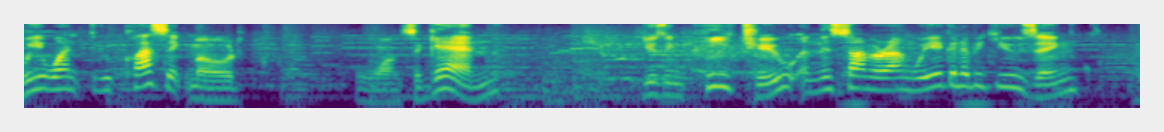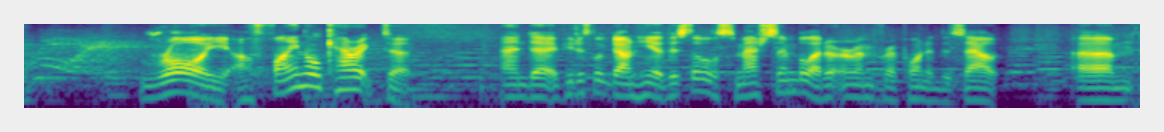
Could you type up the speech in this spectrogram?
we went through Classic Mode, once again, using Pichu, and this time around we are going to be using Roy, our final character. And uh, if you just look down here, this little Smash symbol, I don't remember if I pointed this out, um,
